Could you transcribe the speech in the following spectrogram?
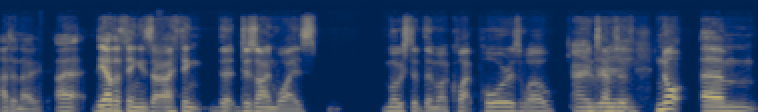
I don't know. Uh, the other thing is I think that design wise, most of them are quite poor as well Oh, in terms really? of not um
